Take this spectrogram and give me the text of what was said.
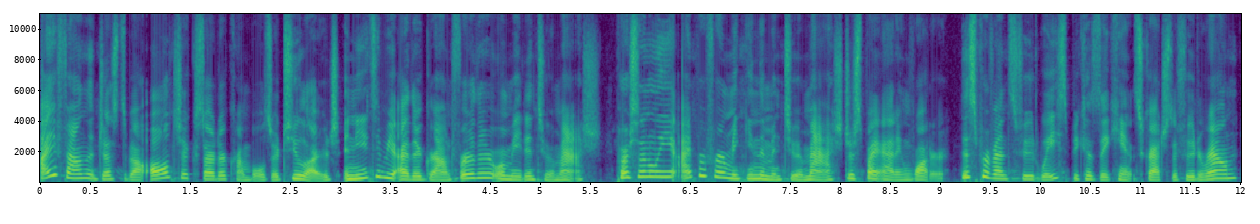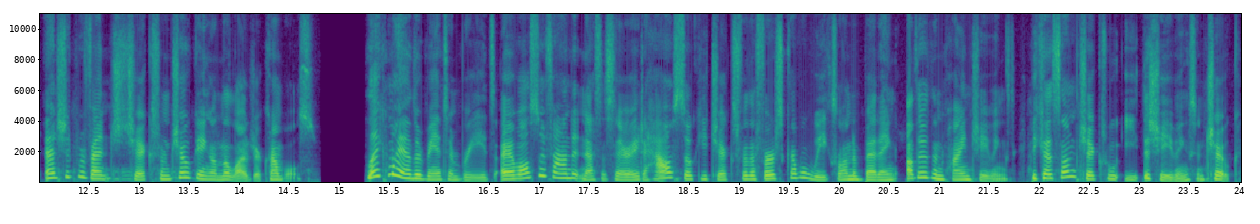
I found that just about all chick starter crumbles are too large and need to be either ground further or made into a mash. Personally, I prefer making them into a mash just by adding water. This prevents food waste because they can't scratch the food around and should prevent chicks from choking on the larger crumbles. Like my other bantam breeds, I have also found it necessary to house silky chicks for the first couple weeks on a bedding other than pine shavings, because some chicks will eat the shavings and choke.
